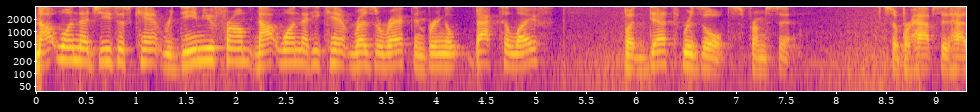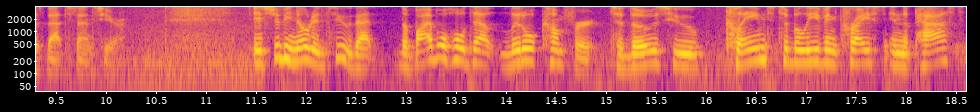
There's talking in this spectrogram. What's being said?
Not one that Jesus can't redeem you from, not one that he can't resurrect and bring back to life, but death results from sin. So perhaps it has that sense here. It should be noted, too, that the Bible holds out little comfort to those who claimed to believe in Christ in the past,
